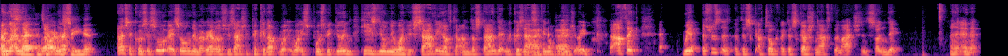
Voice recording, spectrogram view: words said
it's, let- uh, it's hard to let's- see, mate. Unless, of course, it's, it's only Morelos who's actually picking up what, what he's supposed to be doing. He's the only one who's savvy enough to understand it because that's Aye, the kind of player. aye. Do you know what I think uh, we this was a, a, a topic of discussion after the match on Sunday, and, and it,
